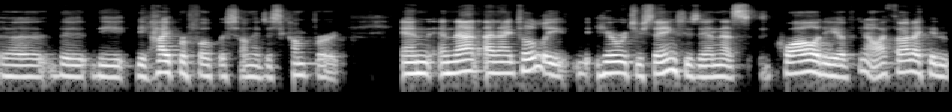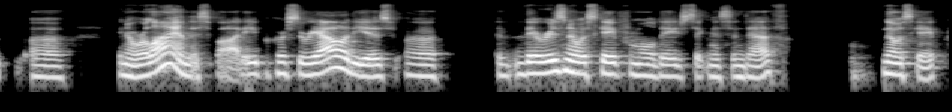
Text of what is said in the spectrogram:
uh, the the the hyper focus on the discomfort. And and that and I totally hear what you're saying, Suzanne. That's quality of you know I thought I could. Uh, you know rely on this body because the reality is uh, there is no escape from old age sickness and death no escape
